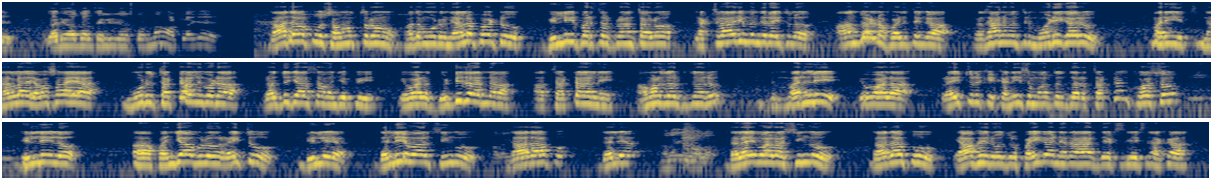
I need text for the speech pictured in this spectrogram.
ధన్యవాదాలు తెలియజేసుకుంటున్నాం. అట్లాగే దాదాపు సంవత్సరం పదమూడు నెలల పాటు ఢిల్లీ పరిసర ప్రాంతాల్లో లక్షలాది మంది రైతుల ఆందోళన ఫలితంగా ప్రధానమంత్రి మోడీ గారు మరి నల్ల వ్యవసాయ మూడు చట్టాలను కూడా రద్దు చేస్తామని చెప్పి ఇవాళ దొడ్డిదారిన ఆ చట్టాలని అమలు జరుపుతున్నారు. మళ్ళీ ఇవాళ రైతులకి కనీస మద్దతు ధర చట్టం కోసం ఢిల్లీలో పంజాబ్లో రైతు ఢిల్లీ దలీవాల్ సింగ్ దాదాపు దలీ దలైవాలా సింగ్ దాదాపు యాభై రోజులు పైగా నిరాహార దీక్ష చేసినాక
